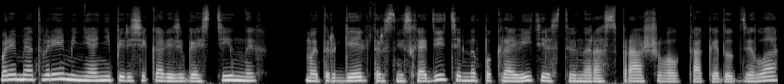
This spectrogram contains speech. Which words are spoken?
Время от времени они пересекались в гостиных, Мэтр Гельтер снисходительно, покровительственно расспрашивал, как идут дела,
